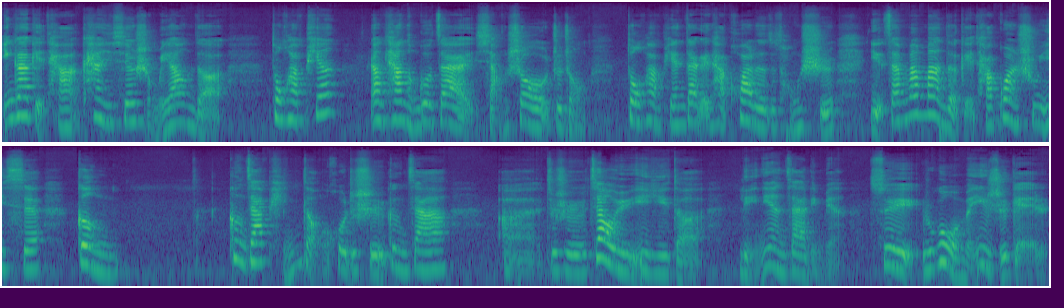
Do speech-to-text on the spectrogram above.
应该给她看一些什么样的动画片，让她能够在享受这种动画片带给她快乐的同时，也在慢慢的给她灌输一些更更加平等或者是更加呃就是教育意义的理念在里面。所以，如果我们一直给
